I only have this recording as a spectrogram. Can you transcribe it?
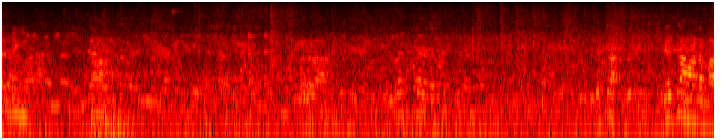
இருப்பீங்க. ஆ. எத்தனை எத்தனை வேண்டாமா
